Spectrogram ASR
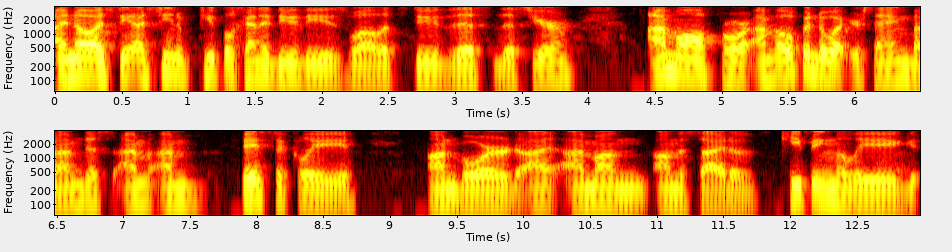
I know I've seen I've seen people kind of do these. Well, let's do this this year. I'm all for. I'm open to what you're saying, but I'm just I'm I'm basically on board. I, I'm on on the side of keeping the league.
